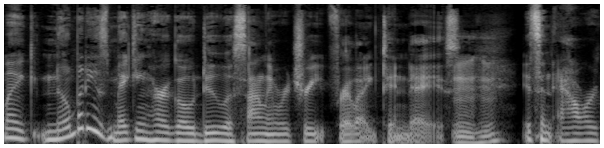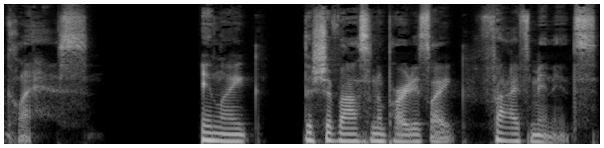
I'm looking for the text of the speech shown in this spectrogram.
Like nobody's making her go do a silent retreat for like 10 days. Mm-hmm. It's an hour class. And like the Shavasana part is like five minutes.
